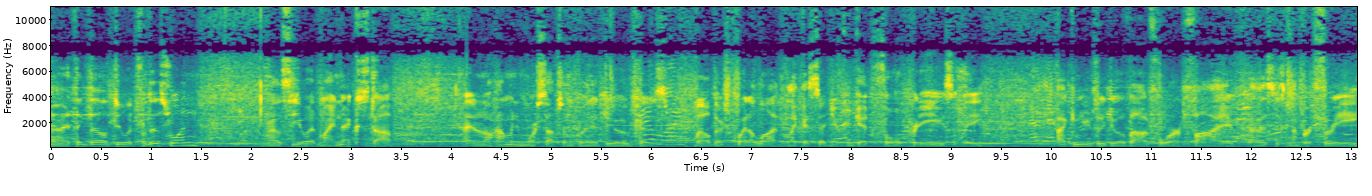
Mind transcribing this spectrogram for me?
I think that'll do it for this one. I'll see you at my next stop. I don't know how many more stops I'm going to do because, well, there's quite a lot. Like I said, you can get full pretty easily. I can usually do about four or five. Uh, this is number three.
